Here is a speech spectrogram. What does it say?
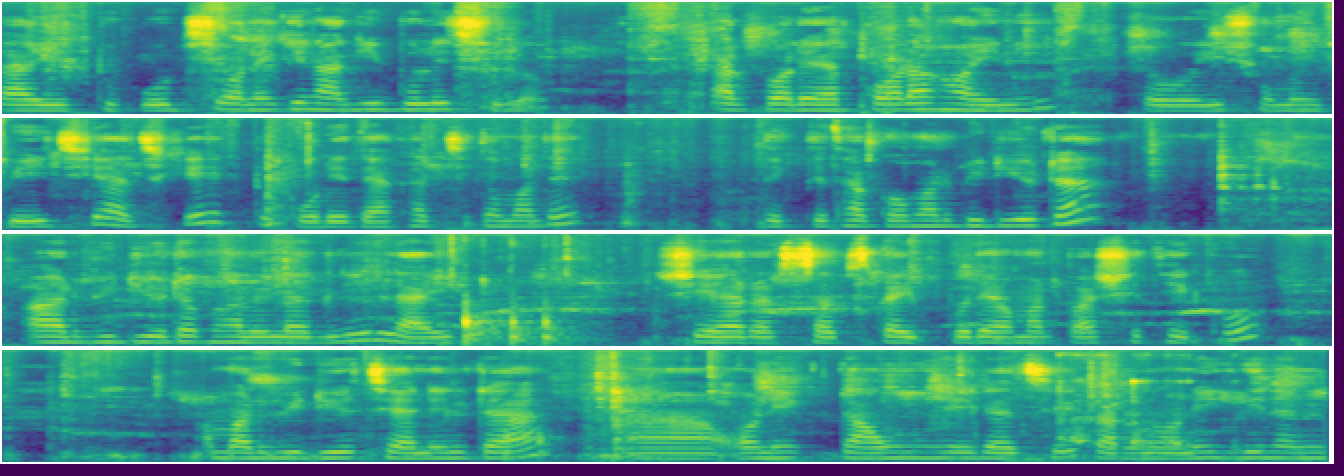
তাই একটু করছি অনেক দিন আগেই বলেছিল। তারপরে আর করা হয়নি, তো এই সময় পেয়েছি আজকে, একটু করে দেখাচ্ছি তোমাদের। দেখতে থাকো আমার ভিডিওটা। আর ভিডিওটা ভালো লাগলে লাইক, শেয়ার আর সাবস্ক্রাইব করে আমার পাশে থেকো। আমার ভিডিও চ্যানেলটা অনেক ডাউন হয়ে গেছে, কারণ অনেক দিন আমি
